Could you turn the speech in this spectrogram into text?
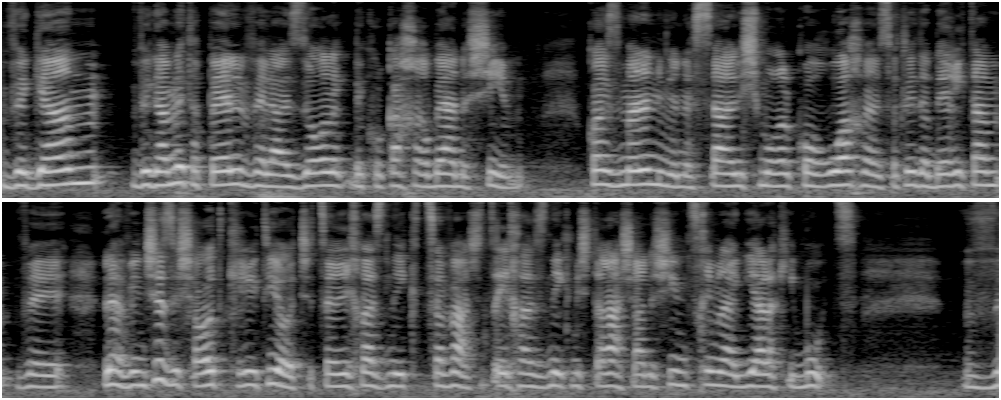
וגם, וגם לטפל ולעזור בכל כך הרבה אנשים. כל הזמן אני מנסה לשמור על קור רוח ולנסות לדבר איתם ולהבין שזה שעות קריטיות, שצריך להזניק צבא, שצריך להזניק משטרה, שאנשים צריכים להגיע לקיבוץ. ו...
